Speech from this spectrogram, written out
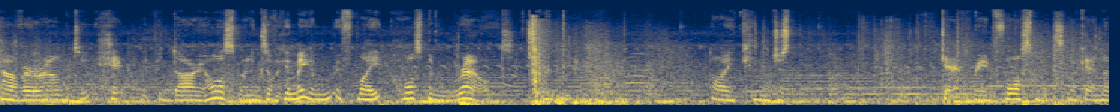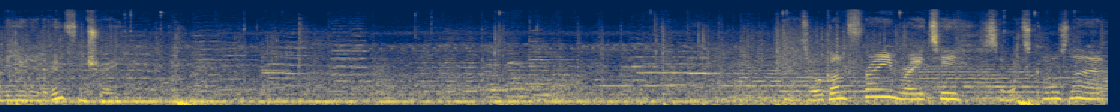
Cavalry around to hit the Pindari horsemen, because if I can make them, if my horsemen rout, I can just get reinforcements and get another unit of infantry. It's all gone frame ratey, so what's caused that?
